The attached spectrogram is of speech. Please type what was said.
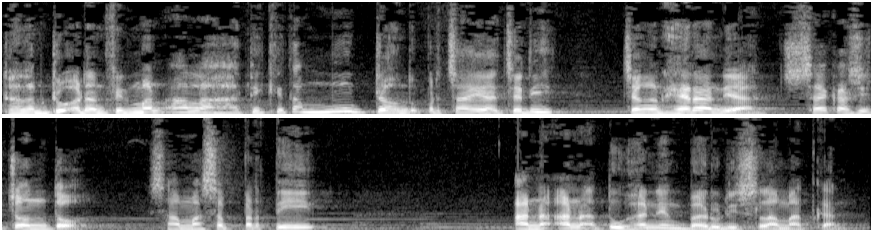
Dalam doa dan firman Allah, hati kita mudah untuk percaya. Jadi jangan heran ya, saya kasih contoh. Sama seperti anak-anak Tuhan yang baru diselamatkan.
